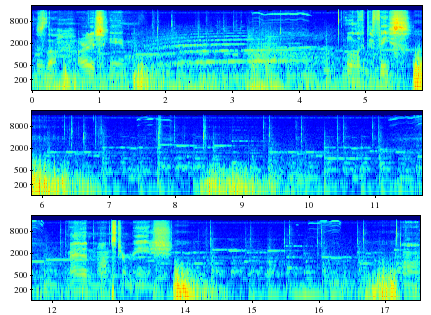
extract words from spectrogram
This is the hardest game. Oh, look at the face. Mad Monster Mash. Aw.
